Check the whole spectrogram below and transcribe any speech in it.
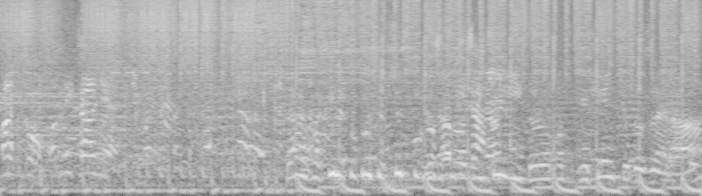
Matko, odliczanie! Teraz za chwilę poproszę wszystkich, żeby odliczyli do, od 10 do 0.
